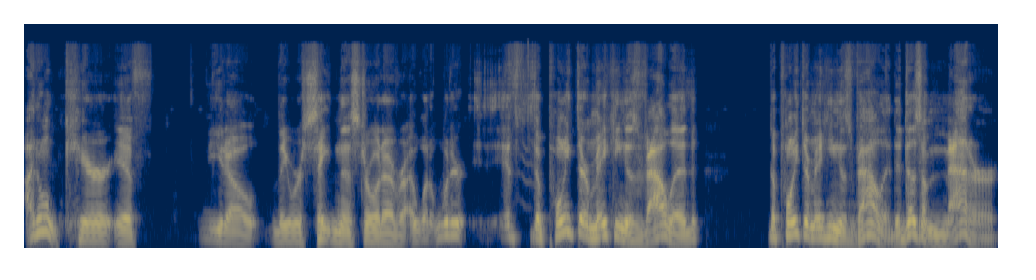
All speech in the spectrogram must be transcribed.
I don't care if you know they were Satanists or whatever. What what are if the point they're making is valid? The point they're making is valid. It doesn't matter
